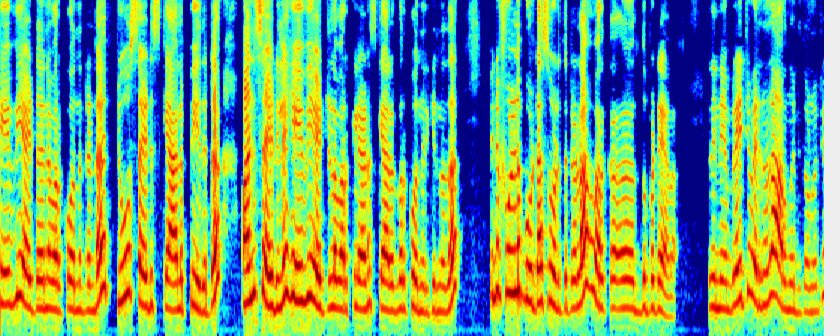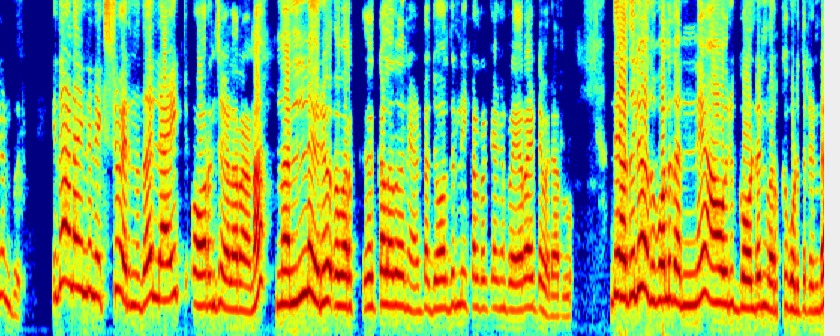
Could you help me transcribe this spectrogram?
ഹെവി ആയിട്ട് തന്നെ വർക്ക് വന്നിട്ടുണ്ട്. ടു സൈഡ് സ്കാലപ്പ് ചെയ്തിട്ട് വൺ സൈഡിൽ ഹെവി ആയിട്ടുള്ള വർക്കിലാണ് സ്കാലപ്പ് വർക്ക് വന്നിരിക്കുന്നത്. പിന്നെ ഫുള്ള് ബൂട്ടാസ് കൊടുത്തിട്ടുള്ള വർക്ക് ദുപ്പട്ടയാണ്. ഇതിന്റെ റേറ്റ് വരുന്നത് അറുന്നൂറ്റി തൊണ്ണൂറ്റി ഒൻപത് രൂപ. ഇതാണ് അതിന്റെ നെക്സ്റ്റ് വരുന്നത്. ലൈറ്റ് ഓറഞ്ച് കളറാണ് നല്ലൊരു വർക്ക് കളർ തന്നെയാണ് കേട്ടോ ജോർജനിൽ ഈ കളറൊക്കെ അങ്ങനെ റെയർ ആയിട്ടേ വരാറുള്ളൂ. ഇത് അതിലും അതുപോലെ തന്നെ ആ ഒരു ഗോൾഡൻ വർക്ക് കൊടുത്തിട്ടുണ്ട്.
